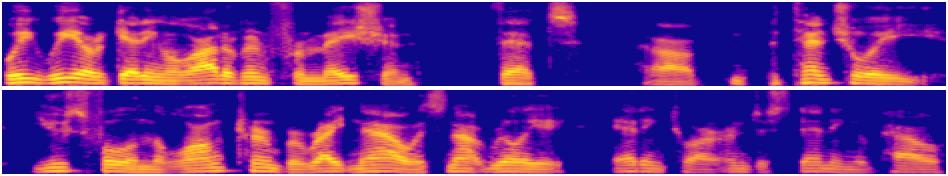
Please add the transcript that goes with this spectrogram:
we, we are getting a lot of information that's uh, potentially useful in the long term, but right now it's not really adding to our understanding of how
